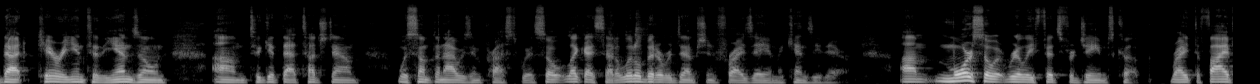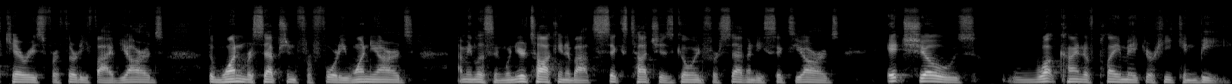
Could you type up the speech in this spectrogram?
that carry into the end zone um, to get that touchdown was something I was impressed with. So, like I said, a little bit of redemption for Isaiah McKenzie there. Um, more so, it really fits for James Cook, right? The five carries for 35 yards, the one reception for 41 yards. I mean, listen, when you're talking about six touches going for 76 yards, it shows what kind of playmaker he can be.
